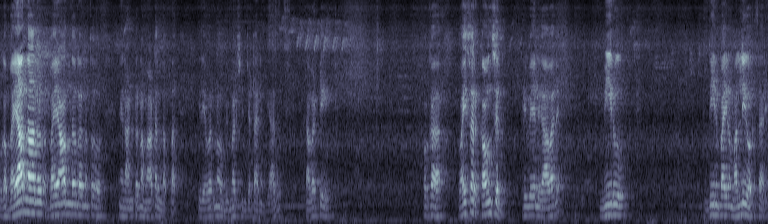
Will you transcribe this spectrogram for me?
ఒక భయాందోళన భయాందోళనతో నేను అంటున్న మాటలు తప్ప ఇది ఎవరినో విమర్శించటానికి కాదు. కాబట్టి ఒక వైసర్ కౌన్సిల్ ప్రివేల్ కావాలి. మీరు దీనిపైన మళ్ళీ ఒకసారి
